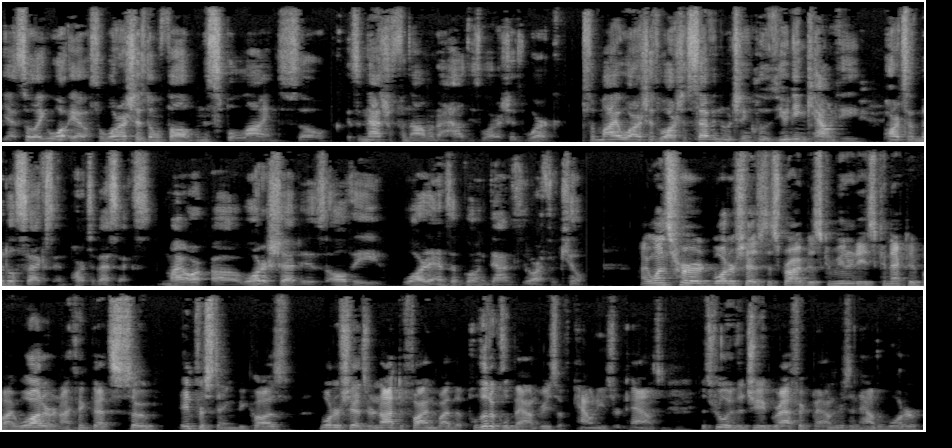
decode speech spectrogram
Yeah, so like what? Yeah, so watersheds don't follow municipal lines, so it's a natural phenomenon how these watersheds work. So my watershed is watershed seven, which includes Union County, parts of Middlesex, and parts of Essex. My uh, watershed is all the water that ends up going down to the Arthur Kill. I once heard watersheds described as communities connected by water, and I think that's so interesting because watersheds are not defined by the political boundaries of counties or towns. It's really the geographic boundaries and how the water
